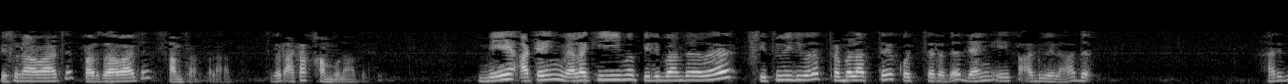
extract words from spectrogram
විසුනා වාච පරසා වාච සම්ප්‍රප්පලාප. ඒකට අටක් හම්බුණා අපිට. මේ අටෙන් වැළකීම පිළිබඳව සිතුවිලි වල ප්‍රබලත්වය කොච්චරද දැන් ඒක අඩු වෙලාද හරිද?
